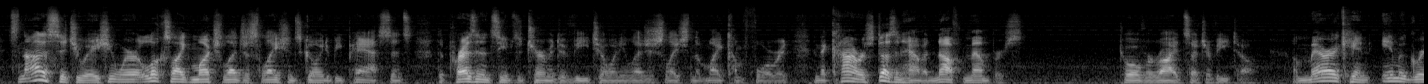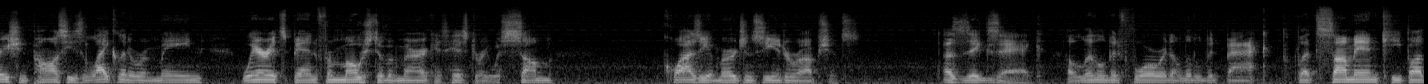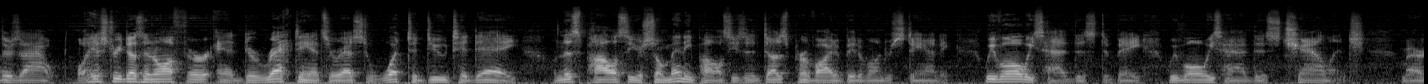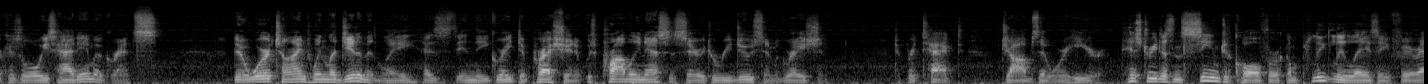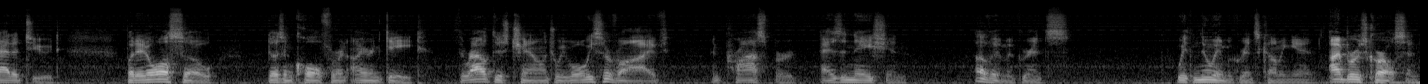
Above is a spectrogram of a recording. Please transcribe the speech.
It's not a situation where it looks like much legislation is going to be passed, since the president seems determined to veto any legislation that might come forward, and the Congress doesn't have enough members to override such a veto. American immigration policy is likely to remain where it's been for most of America's history, with some quasi emergency interruptions. A zigzag, a little bit forward, a little bit back. Let some in, keep others out. While history doesn't offer a direct answer as to what to do today on this policy or so many policies, it does provide a bit of understanding. We've always had this debate, we've always had this challenge. America's always had immigrants. There were times when legitimately, as in the Great Depression, it was probably necessary to reduce immigration to protect jobs that were here. History doesn't seem to call for a completely laissez faire attitude, but it also doesn't call for an iron gate. Throughout this challenge, we've always survived and prospered as a nation of immigrants, with new immigrants coming in. I'm Bruce Carlson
